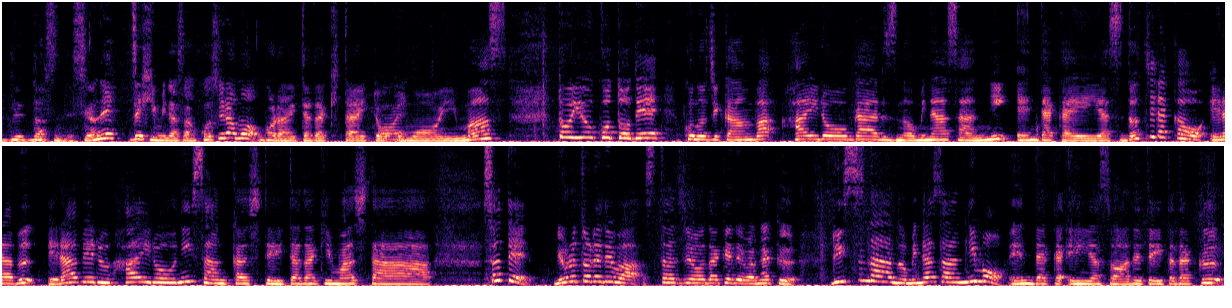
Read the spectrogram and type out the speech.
出出すんですよね。ぜひ皆さんこちらもご覧いただきたいと思います。ということで、この時間はハイローガールズの皆さんに円高円安どちらかを選ぶ選べるハイローに参加していただきました。さて、夜トレではスタジオだけではなく、リスナーの皆さんにも円高円安を当てていただく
